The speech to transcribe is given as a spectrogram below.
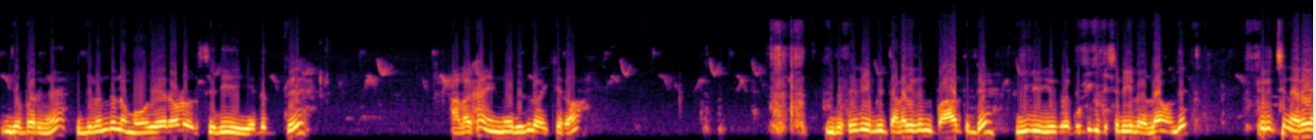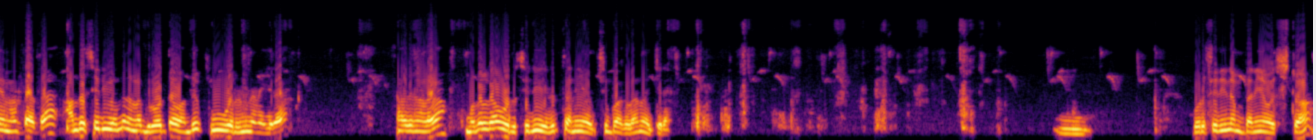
இங்க பாருங்க. இதுல இருந்து நம்ம வேரோட ஒரு செடி எடுத்து அழகா இன்னொரு இதுல வைக்கிறோம். இந்த செடி எப்படி தலையுதுன்னு பார்த்துட்டு மீதி இருக்கிற குட்டி குட்டி செடிகள் எல்லாம் வந்து பிரித்து நிறைய நட்டாதான் அந்த செடி வந்து நல்லா குரோத்தாக வந்து பூ வரும்னு நினைக்கிறேன். அதனால முதல்ல ஒரு செடி எடுத்து தனியாக வச்சு பார்க்கலாம்னு வைக்கிறேன். ஒரு செடி நம்ம தனியாக வச்சுட்டோம்.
